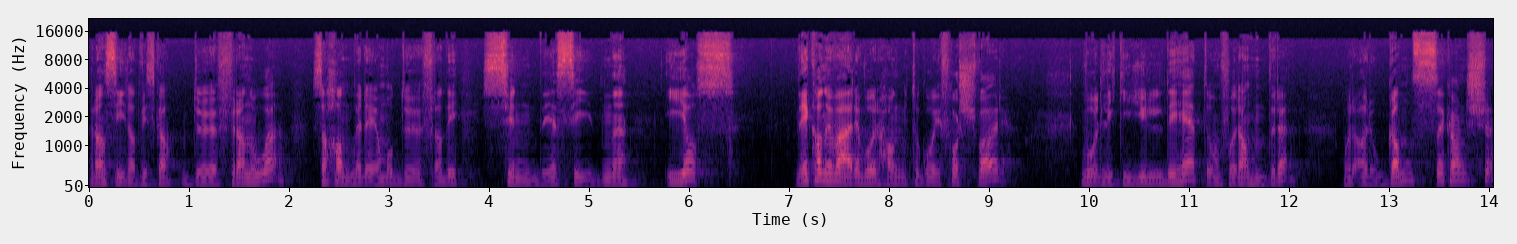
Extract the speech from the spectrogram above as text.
når han sier at vi skal dø fra noe, så handler det om å dø fra de syndige sidene i oss? Det kan jo være vår hang til å gå i forsvar vår likegyldighet overfor andre, vår arroganse kanskje,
